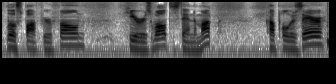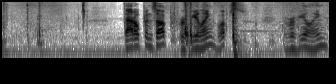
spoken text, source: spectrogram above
Little spot for your phone here as well to stand them up. Cup holders there. That opens up, revealing, whoops, revealing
